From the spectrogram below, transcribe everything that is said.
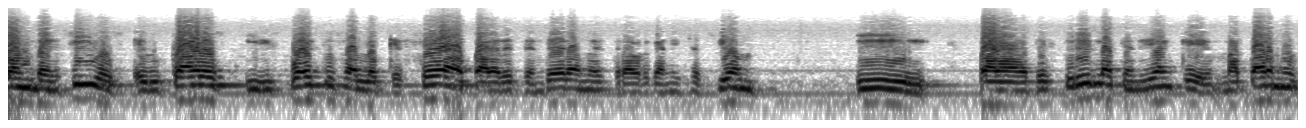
convencidos, educados y dispuestos a lo que sea para defender a nuestra organización y para destruirla tendrían que matarnos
